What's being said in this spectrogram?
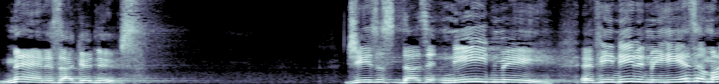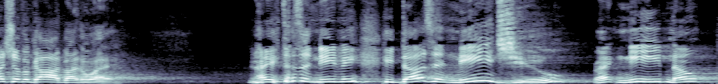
Man, is that good news. Jesus doesn't need me. If he needed me, he isn't much of a God, by the way. He doesn't need me. He doesn't need you, right? Need, no.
